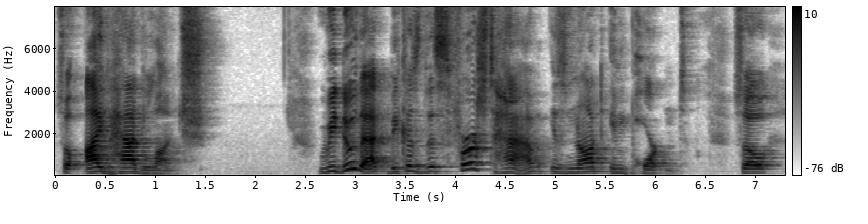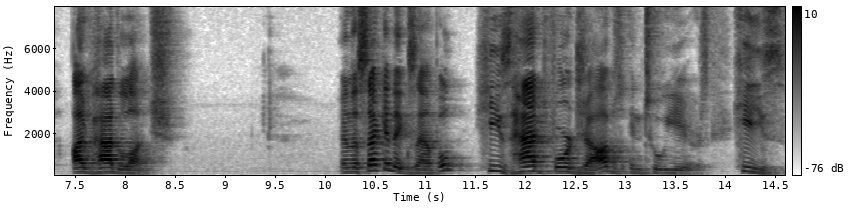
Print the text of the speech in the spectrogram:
So I've had lunch. We do that because this first have is not important. So I've had lunch. In the second example, he's had four jobs in two years. He's.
